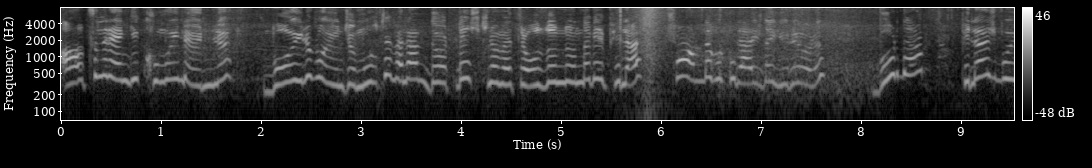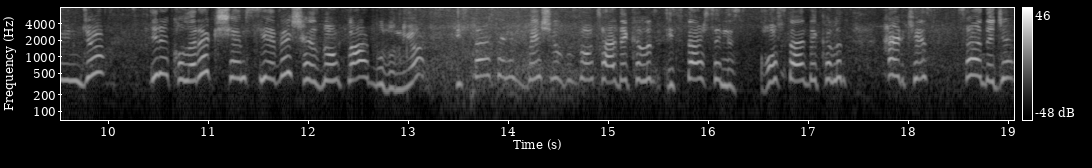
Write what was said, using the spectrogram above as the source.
altın rengi kumuyla ünlü. Boylu boyunca muhtemelen 4-5 kilometre uzunluğunda bir plaj. Şu anda bu plajda yürüyoruz. Burada plaj boyunca direkt olarak şemsiye ve şezlonglar bulunuyor. İsterseniz 5 yıldızlı otelde kalın, isterseniz hostelde kalın. Herkes sadece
